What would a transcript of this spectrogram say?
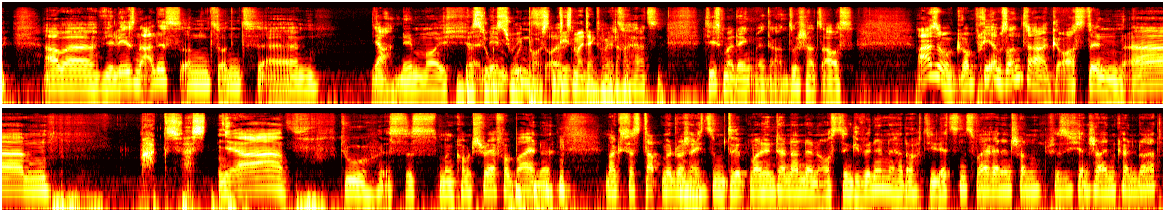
aber wir lesen alles und, und ähm, ja, nehmen euch das äh, nehmen uns Diesmal denken wir dran. Herzen. Diesmal denken wir dran. So schaut's aus. Also, Grand Prix am Sonntag, Austin. Ähm, Max fast. Ja, du, es ist, man kommt schwer vorbei, ne? Max Verstappen wird wahrscheinlich mhm. zum dritten Mal hintereinander in Austin gewinnen. Er hat auch die letzten zwei Rennen schon für sich entscheiden können dort.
